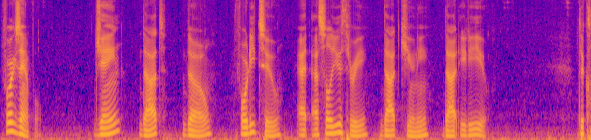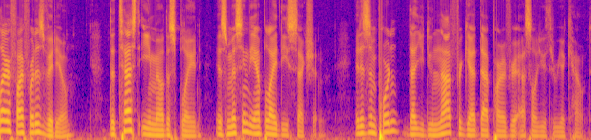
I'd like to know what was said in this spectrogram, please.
For example, jane.doe42 at slu3.cuny.edu. To clarify for this video, the test email displayed is missing the EMPL ID section. It is important that you do not forget that part of your SLU3 account.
